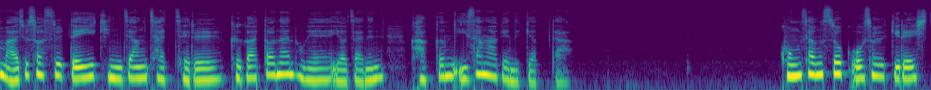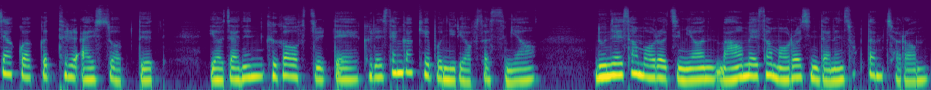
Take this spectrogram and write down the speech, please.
마주섰을 때의 긴장 자체를 그가 떠난 후에 여자는 가끔 이상하게 느꼈다. 공상 속 오솔길의 시작과 끝을 알 수 없듯 여자는 그가 없을 때 그를 생각해 본 일이 없었으며 눈에서 멀어지면 마음에서 멀어진다는 속담처럼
